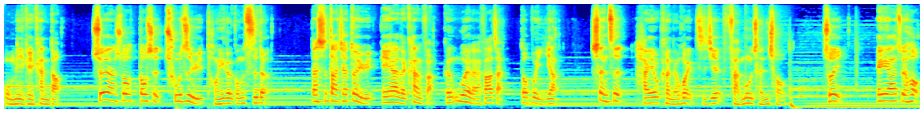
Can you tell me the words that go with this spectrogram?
我们也可以看到，虽然说都是出自于同一个公司的。但是大家对于 AI 的看法跟未来发展都不一样，甚至还有可能会直接反目成仇。所以 AI 最后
